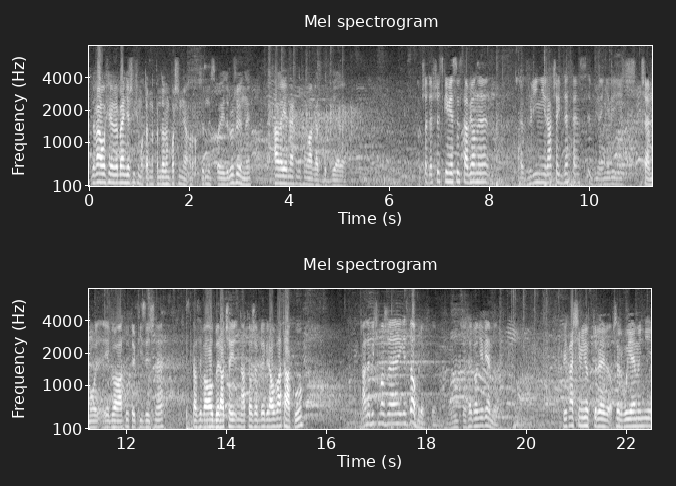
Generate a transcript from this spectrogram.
Wydawało się, że będzie rzeczywiście motor napędowym poczynienia ofensywny swojej drużyny, ale jednak nie pomaga zbyt wiele. No przede wszystkim jest ustawiony w linii raczej defensywnej, nie wiedzieć czemu. Jego atuty fizyczne wskazywałoby raczej na to, żeby grał w ataku. Ale być może jest dobry w tym, tego nie wiemy. 15 minut, które obserwujemy, nie,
